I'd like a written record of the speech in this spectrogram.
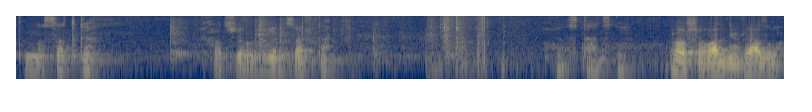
tą nasadkę. Odsawkę. I ostatni. Proszę, ładnie wlazło.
